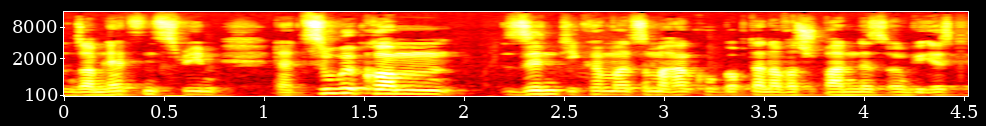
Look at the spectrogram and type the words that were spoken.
unserem letzten Stream dazugekommen sind. Die können wir uns nochmal angucken, ob da noch was Spannendes irgendwie ist.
